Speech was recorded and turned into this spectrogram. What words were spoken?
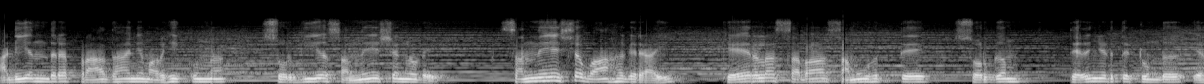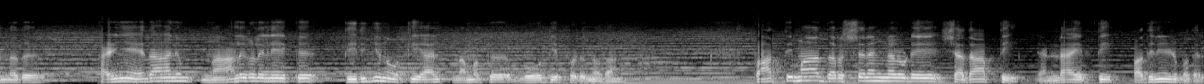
അടിയന്തര പ്രാധാന്യം അർഹിക്കുന്ന സ്വർഗീയ സന്ദേശങ്ങളുടെ സന്ദേശവാഹകരായി കേരള സഭാ സമൂഹത്തെ സ്വർഗം തിരഞ്ഞെടുത്തിട്ടുണ്ട് എന്നത് കഴിഞ്ഞ ഏതാനും നാളുകളിലേക്ക് തിരിഞ്ഞു നോക്കിയാൽ നമുക്ക് ബോധ്യപ്പെടുന്നതാണ്. ഫാത്തിമ ദർശനങ്ങളുടെ ശതാബ്ദി രണ്ടായിരത്തി പതിനേഴ് മുതൽ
